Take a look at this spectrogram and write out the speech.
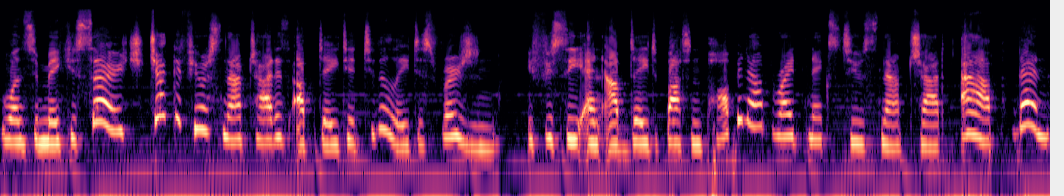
Once you make your search, check if your Snapchat is updated to the latest version. If you see an update button popping up right next to Snapchat app, then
